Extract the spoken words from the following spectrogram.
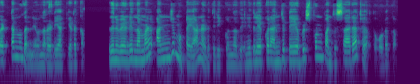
പെട്ടെന്ന് തന്നെ ഒന്ന് റെഡിയാക്കിയെടുക്കാം. ഇതിനു വേണ്ടി നമ്മൾ അഞ്ച് മുട്ടയാണ് എടുത്തിരിക്കുന്നത്. ഇനി ഇതിലേക്ക് ഒരു അഞ്ച് ടേബിൾ സ്പൂൺ പഞ്ചസാര ചേർത്ത് കൊടുക്കാം.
